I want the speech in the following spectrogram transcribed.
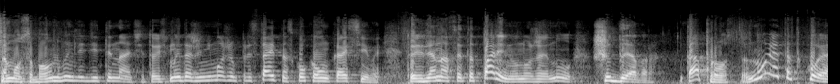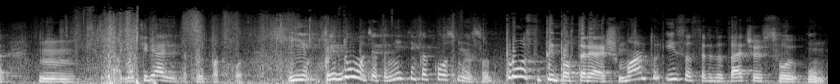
Само собой, он выглядит иначе. То есть мы даже не можем представить, насколько он красивый. То есть для нас этот парень, он уже ну, шедевр. Да, просто. Но это такое, материальный такой подход. И придумать это нет никакого смысла. Просто ты повторяешь манту и сосредотачиваешь свой ум.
